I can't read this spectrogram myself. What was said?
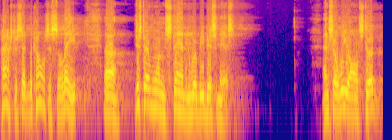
pastor said, because it's so late, uh, just everyone stand and we'll be dismissed. And so we all stood.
